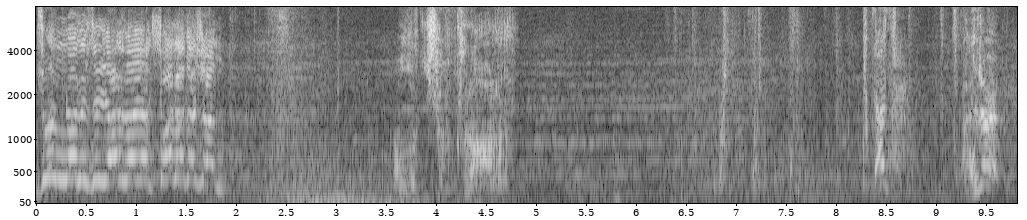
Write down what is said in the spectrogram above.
cümlenizi yerle yeksan edeceğim. Alçaklar! Geç! Haydi!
